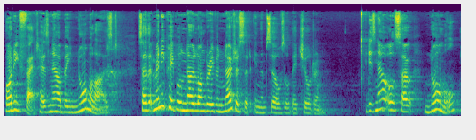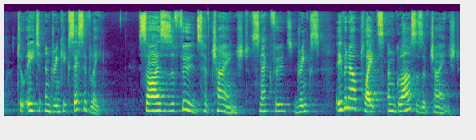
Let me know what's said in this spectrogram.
body fat has now been normalised so that many people no longer even notice it in themselves or their children. It is now also normal to eat and drink excessively. Sizes of foods have changed snack foods, drinks, even our plates and glasses have changed.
